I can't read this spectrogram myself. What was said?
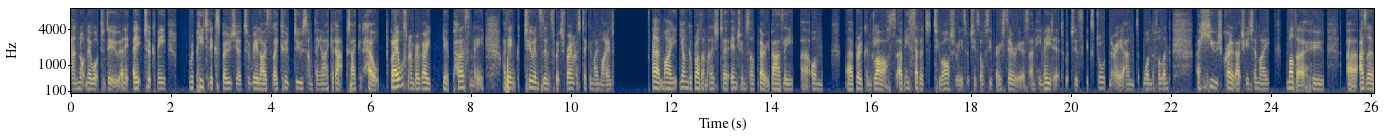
and not know what to do and it, it took me repeated exposure to realize that I could do something I could act I could help but I also remember very you know, personally I think two incidents which very much stick in my mind uh, my younger brother managed to injure himself very badly uh, on uh, broken glass. Um, he severed two arteries, which is obviously very serious, and he made it, which is extraordinary and wonderful, and a huge credit actually to my mother, who, uh, as a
